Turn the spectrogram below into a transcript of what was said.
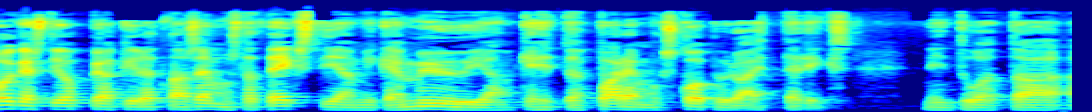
oikeasti oppia kirjoittaa semmoista tekstiä, mikä myy ja kehittyä paremmaksi copywriteriksi, niin tuota,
